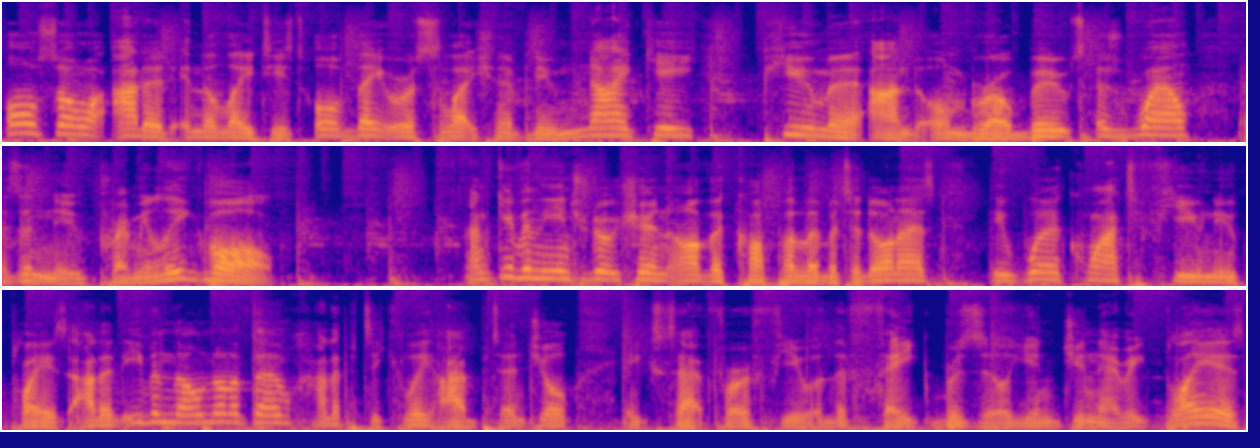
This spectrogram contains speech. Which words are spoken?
Also added in the latest update were a selection of new Nike, Puma and Umbro boots as well as a new Premier League ball. And given the introduction of the Copa Libertadores, there were quite a few new players added, even though none of them had a particularly high potential, except for a few of the fake Brazilian generic players.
